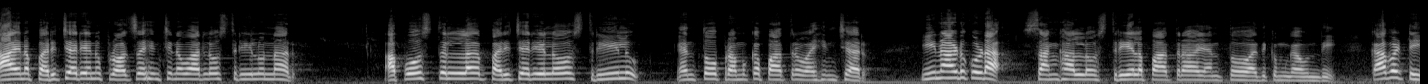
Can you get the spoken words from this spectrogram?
ఆయన పరిచర్యను ప్రోత్సహించిన వారిలో స్త్రీలు ఉన్నారు అపోస్తుల పరిచర్యలో స్త్రీలు ఎంతో ప్రముఖ పాత్ర వహించారు. ఈనాడు కూడా సంఘాల్లో స్త్రీల పాత్ర ఎంతో అధికంగా ఉంది. కాబట్టి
